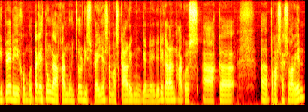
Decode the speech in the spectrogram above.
gitu ya di komputer itu nggak akan muncul displaynya sama sekali mungkin ya. Jadi kalian harus uh, ke uh, prosesorin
